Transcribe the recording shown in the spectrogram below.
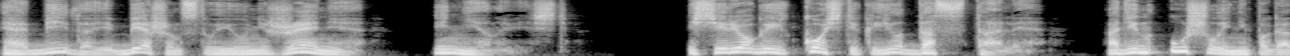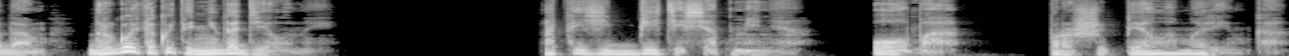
И обида, и бешенство, и унижение, и ненависть. И Серега, и Костик ее достали. Один ушлый не по годам, другой какой-то недоделанный. «А ты ебитесь от меня, оба!» — прошипела Маринка.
